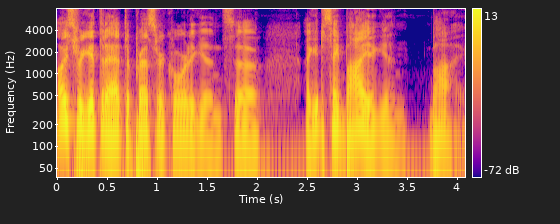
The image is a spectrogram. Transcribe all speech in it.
I always forget that I have to press record again, so I get to say bye again. Bye.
